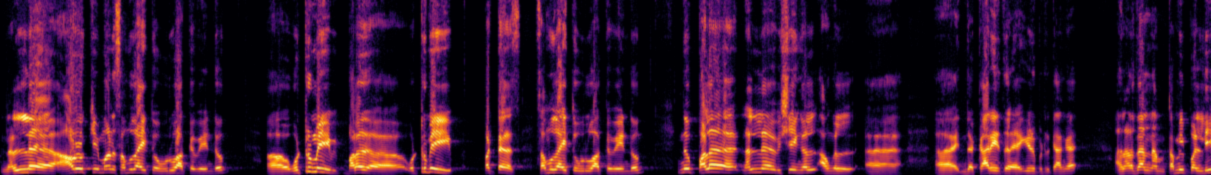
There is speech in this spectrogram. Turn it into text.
நல்ல ஆரோக்கியமான சமுதாயத்தை உருவாக்க வேண்டும். ஒற்றுமை பல ஒற்றுமைப்பட்ட சமுதாயத்தை உருவாக்க வேண்டும். இன்னும் பல நல்ல விஷயங்கள் அவங்க இந்த காரியத்தில் ஈடுபட்டிருக்காங்க. அதனால தான் நம் தமிழ் பள்ளி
